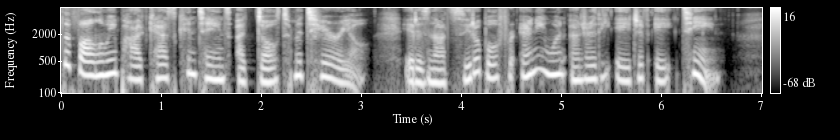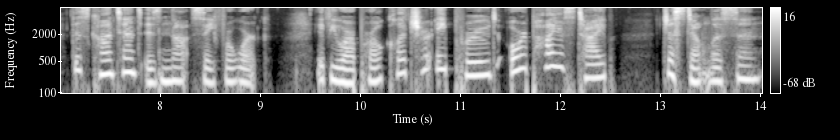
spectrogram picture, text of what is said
The following podcast contains adult material. It is not suitable for anyone under the age of 18. This content is not safe for work. If you are a pearl clutcher, a prude, or a pious type, just don't listen.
